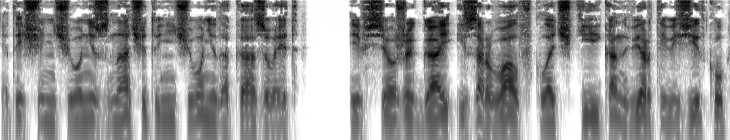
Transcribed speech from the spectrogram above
это еще ничего не значит и ничего не доказывает. И все же Гай изорвал в клочки и конверт и визитку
